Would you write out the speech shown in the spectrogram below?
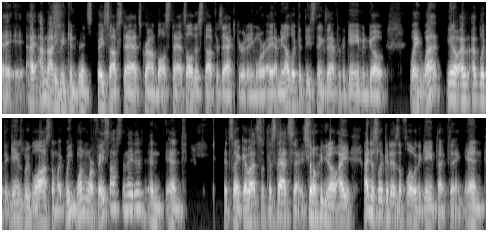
I, am not even convinced face-off stats, ground ball stats, all this stuff is accurate anymore. I, I, mean, I look at these things after the game and go, "Wait, what?" You know, I've, I've looked at games we've lost. I'm like, we won more face-offs than they did, and and It's like well, that's what the stats say. So you know, I I just look at it as a flow of the game type thing. And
